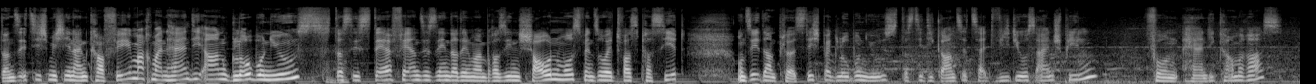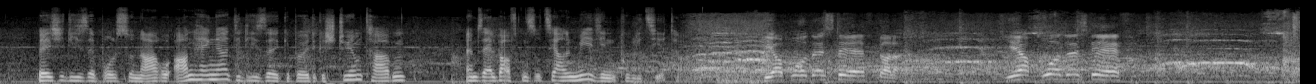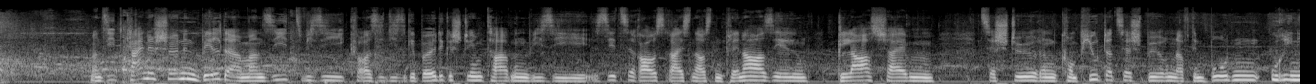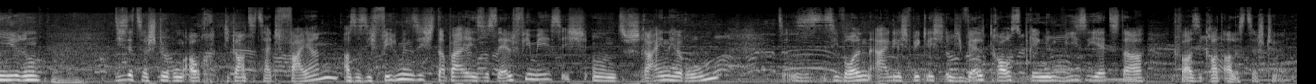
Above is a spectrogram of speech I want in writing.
Dann sitze ich mich in ein Café, mache mein Handy an, Globo News, das ist der Fernsehsender, den man in Brasilien schauen muss, wenn so etwas passiert, und sehe dann plötzlich bei Globo News, dass die die ganze Zeit Videos einspielen von Handykameras, welche diese Bolsonaro-Anhänger, die diese Gebäude gestürmt haben, ähm, selber auf den sozialen Medien publiziert haben. Que é a porra do STF, cara. Que a porra do STF. Man sieht keine schönen Bilder. Man sieht, wie sie quasi diese Gebäude gestürmt haben, wie sie Sitze rausreißen aus den Plenarsälen, Glasscheiben zerstören, Computer zerstören, auf den Boden urinieren. Diese Zerstörung auch die ganze Zeit feiern. Also sie filmen sich dabei so selfie-mäßig und schreien herum. Sie wollen eigentlich wirklich in die Welt rausbringen, wie sie jetzt da quasi gerade alles zerstören.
